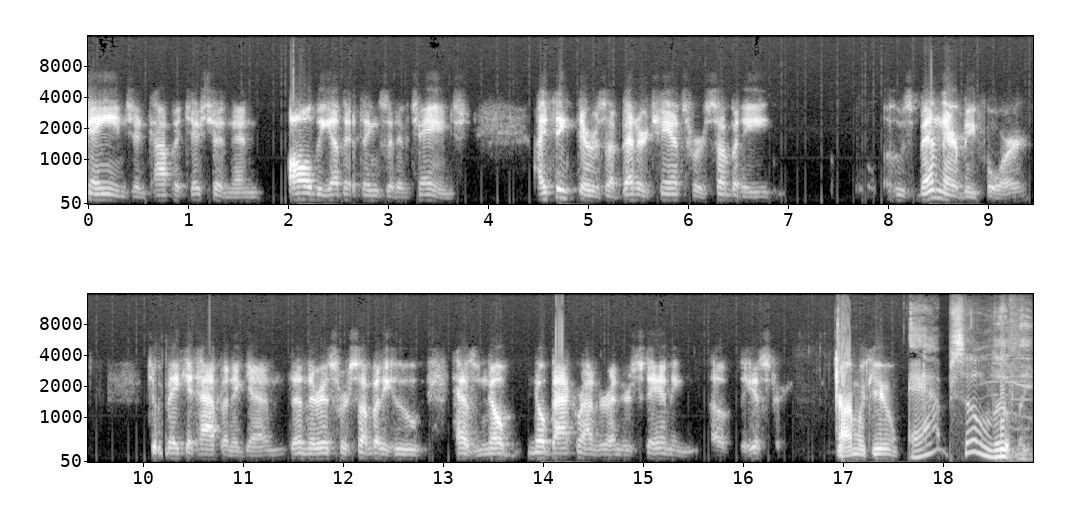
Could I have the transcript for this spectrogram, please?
change and competition and all the other things that have changed, I think there's a better chance for somebody who's been there before to make it happen again than there is for somebody who has no no background or understanding of the history. I'm with you. Absolutely.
